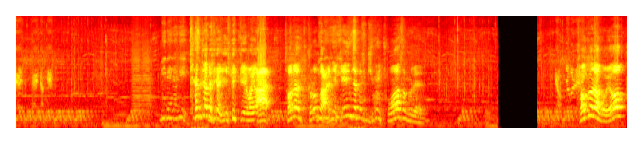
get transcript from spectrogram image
예, 대장님. 미네랄이 캔자베가 이리 귀에 거의 아 저는 그런 거 아니에요. 게임 잡에서 기분이 좋아서 그래. 적으라고요?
